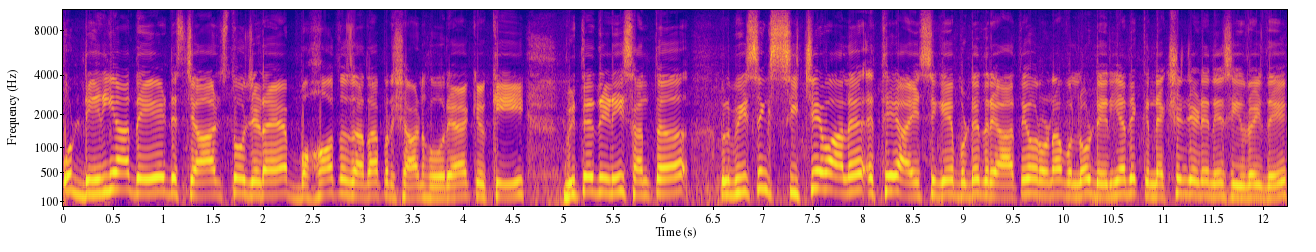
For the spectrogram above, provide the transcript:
ਉਹ ਡੇਰੀਆਂ ਦੇ ਡਿਸਚਾਰਜ ਤੋਂ ਜਿਹੜਾ ਹੈ, ਬਹੁਤ ਜ਼ਿਆਦਾ ਪਰੇਸ਼ਾਨ ਹੋ ਰਿਹਾ ਹੈ ਕਿਉਂਕਿ ਬੀਤੇ ਦਿਨੀ ਸੰਤ ਬਲਬੀਰ ਸਿੰਘ ਸੀਚੇਵਾਲ ਇੱਥੇ ਆਏ ਸੀਗੇ ਬੁੱਢੇ ਦਰਿਆ ਤੇ ਔਰ ਉਹਨਾਂ ਵੱਲੋਂ ਡੇਰੀਆਂ ਦੇ ਕਨੈਕਸ਼ਨ ਜਿਹੜੇ ਨੇ ਸੀਵਰੇਜ ਦੇ,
